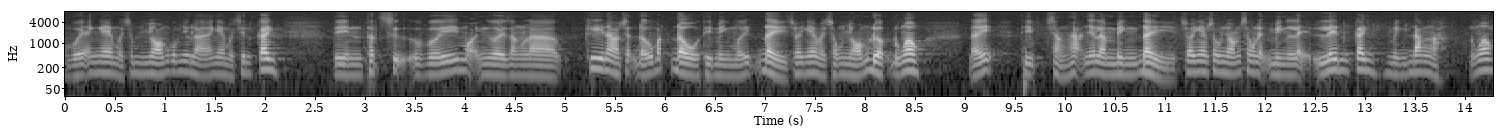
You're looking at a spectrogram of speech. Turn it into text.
với anh em ở trong nhóm cũng như là anh em ở trên kênh. Thì thật sự với mọi người rằng là khi nào trận đấu bắt đầu thì mình mới đẩy cho anh em ở trong nhóm được đúng không? Đấy thì chẳng hạn như là mình đẩy cho anh em trong nhóm xong lại mình lại lên kênh mình đăng à đúng không?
